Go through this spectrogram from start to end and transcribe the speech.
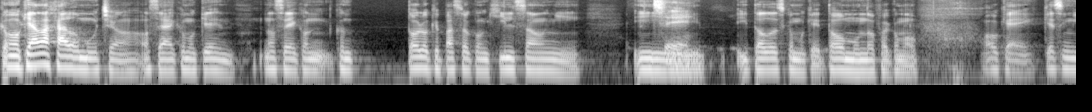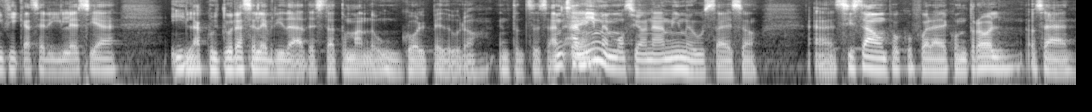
Como que ha bajado mucho, o sea, como que, no sé, con, con todo lo que pasó con Hillsong y, y, y todo es como que todo el mundo fue como, ok, ¿qué significa ser iglesia? Y la cultura celebridad está tomando un golpe duro. Entonces, a, mí me emociona, a mí me gusta eso. Uh, sí estaba un poco fuera de control. O sea,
